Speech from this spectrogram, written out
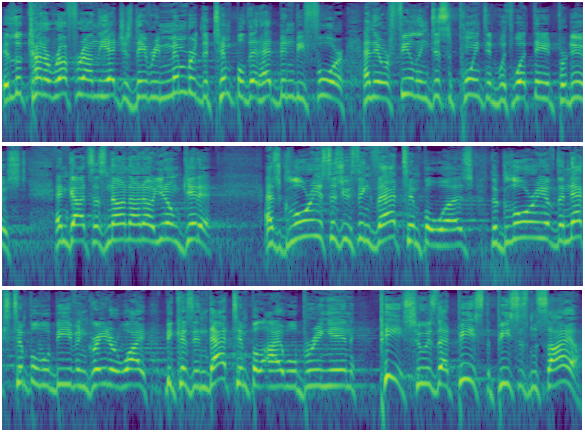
It looked kind of rough around the edges. They remembered the temple that had been before, and they were feeling disappointed with what they had produced. And God says, No, no, no, you don't get it. As glorious as you think that temple was, the glory of the next temple will be even greater. Why? Because in that temple I will bring in peace. Who is that peace? The peace is Messiah.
